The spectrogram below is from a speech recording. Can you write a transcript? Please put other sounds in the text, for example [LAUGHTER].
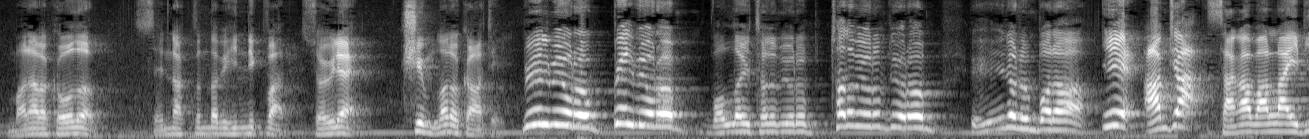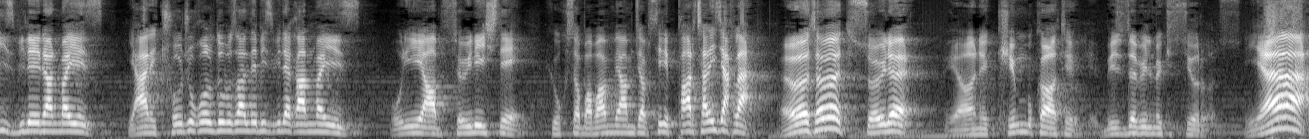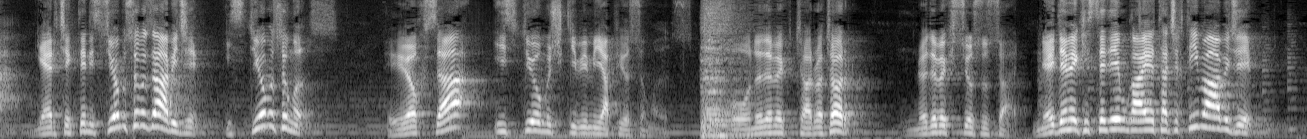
Bana bak oğlum. Senin aklında bir hinlik var. Söyle. Kim lan o katil? Bilmiyorum. Bilmiyorum. Vallahi tanımıyorum. Tanımıyorum diyorum. İnanın bana. İyi amca sana vallahi biz bile inanmayız. Yani çocuk olduğumuz halde biz bile kanmayız. Oraya abi söyle işte. Yoksa babam ve amcam seni parçalayacaklar. Evet evet söyle. Yani kim bu katil? Biz de bilmek istiyoruz. Ya gerçekten istiyor musunuz abicim? İstiyor musunuz? Yoksa istiyormuş gibi mi yapıyorsunuz? O ne demek termatör? Ne demek istiyorsun sen? Ne demek istediğim gayet açık değil mi abicim?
